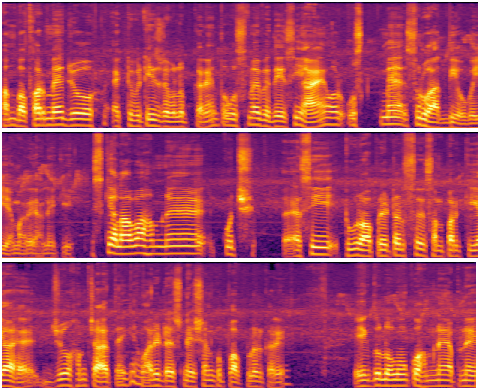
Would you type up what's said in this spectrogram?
हम बफर में जो एक्टिविटीज़ डेवलप करें तो उसमें विदेशी आएँ और उसमें शुरुआत भी हो गई है हमारे आने की। इसके अलावा हमने कुछ ऐसी टूर ऑपरेटर से संपर्क किया है जो हम चाहते हैं कि हमारे डेस्टिनेशन को पॉपुलर करें। एक दो लोगों को हमने अपने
